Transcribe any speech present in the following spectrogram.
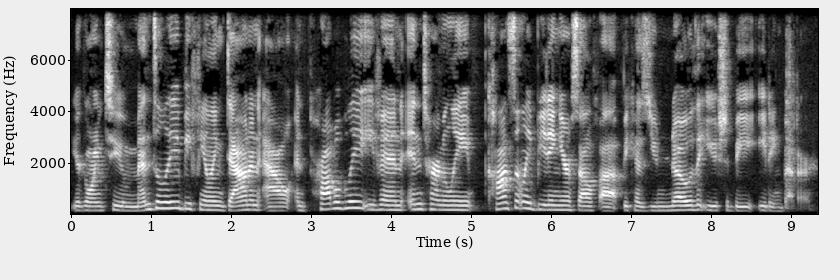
You're going to mentally be feeling down and out, and probably even internally constantly beating yourself up because you know that you should be eating better.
